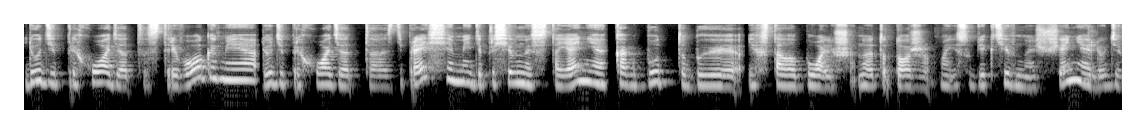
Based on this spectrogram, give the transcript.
люди приходят с тревогами, люди приходят э, с депрессиями, депрессивными депрессивные состояния, как будто бы их стало больше. Но это тоже мои субъективные ощущения. Люди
